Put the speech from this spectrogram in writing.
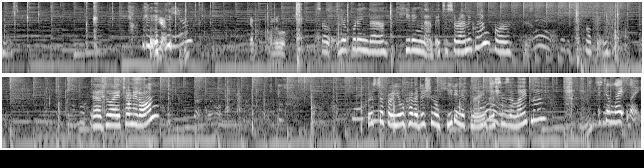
that noise. Yeah. Here? Yep, on the roof. So you're putting the heating lamp. It's a ceramic lamp or? Yeah. Okay. Uh, do I turn it on? Christopher, you'll have additional heating at night. This is a light lamp? It's a light light.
